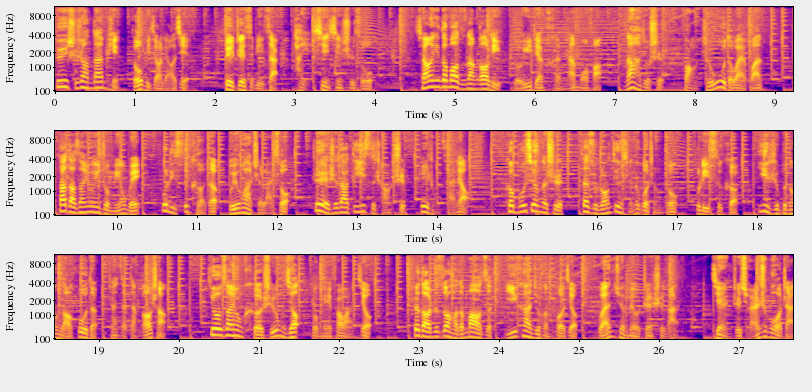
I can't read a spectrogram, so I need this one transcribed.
对于时尚单品都比较了解。对这次比赛，他也信心十足。强尼的帽子蛋糕里有一点很难模仿，那就是纺织物的外观。他打算用一种名为弗里斯可的硅化纸来做，这也是他第一次尝试这种材料。可不幸的是，在组装定型的过程中，弗里斯可一直不能牢固地粘在蛋糕上，就算用可食用胶都没法挽救。这导致做好的帽子一看就很破旧，完全没有真实感，简直全是破绽。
